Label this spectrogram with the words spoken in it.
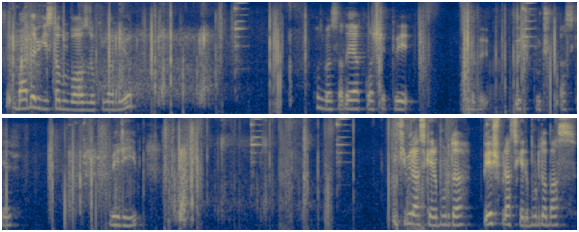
Sen madem ki İstanbul Boğazı'nı kullanıyor. O zaman sana yaklaşık bir bir üç buçuk asker vereyim. 2000 askeri burada. 5000 askeri burada bas.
